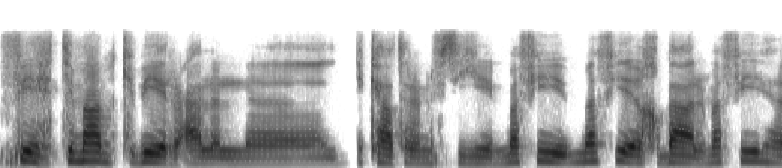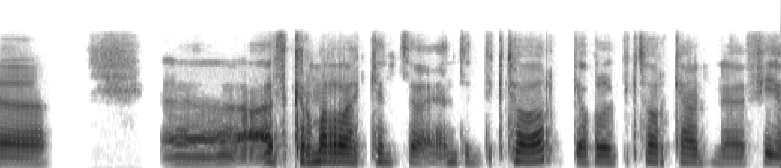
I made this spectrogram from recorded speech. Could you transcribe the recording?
في اهتمام كبير على الدكاترة النفسيين. ما في ما في إقبال ما فيه أذكر مرة كنت عند الدكتور قبل الدكتور كان في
